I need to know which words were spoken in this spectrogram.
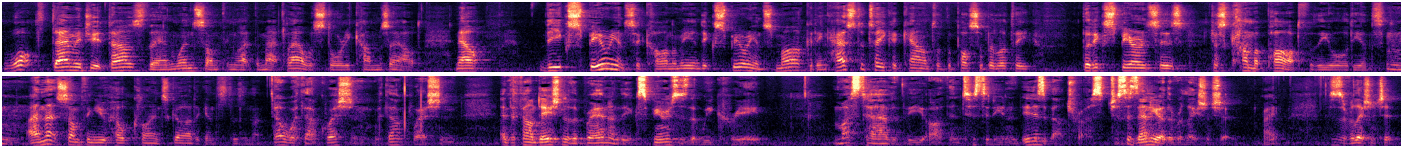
What damage it does then when something like the Matt Lauer story comes out. Now, the experience economy and experience marketing has to take account of the possibility that experiences just come apart for the audience. And that's something you help clients guard against, isn't it? Oh, without question, without question. And the foundation of the brand and the experiences that we create must have the authenticity, and it is about trust, just as any other relationship, right? This is a relationship,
